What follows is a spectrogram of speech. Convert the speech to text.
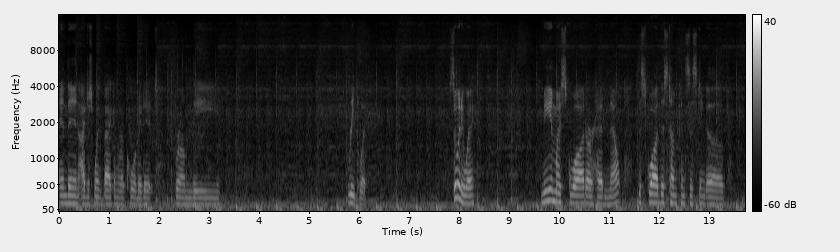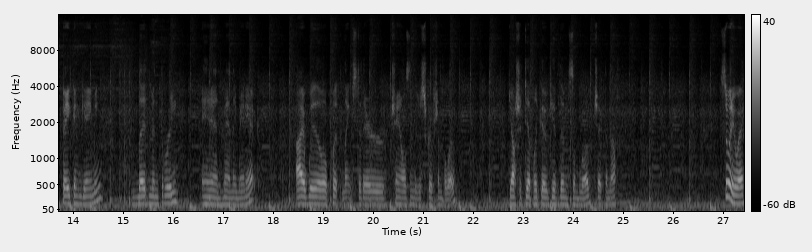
and then I just went back and recorded it from the replay. So anyway, me and my squad are heading out. The squad this time consisting of Bacon Gaming, Ledman 3, and Manly Maniac. I will put links to their channels in the description below. Y'all should definitely go give them some love. Check them out. So anyway,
